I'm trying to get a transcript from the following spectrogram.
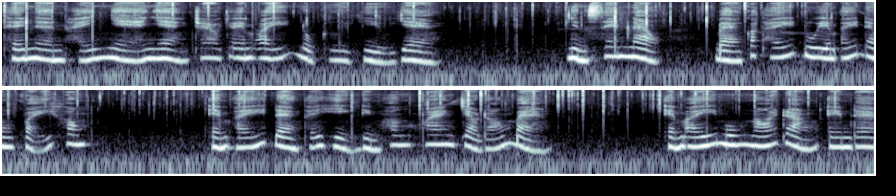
Thế nên hãy nhẹ nhàng trao cho em ấy nụ cười dịu dàng. Nhìn xem nào bạn có thấy đuôi em ấy đang vẫy không? Em ấy đang thể hiện niềm hân hoan chào đón bạn. Em ấy muốn nói rằng em đang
